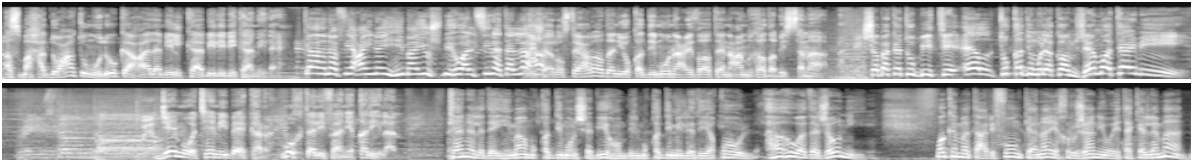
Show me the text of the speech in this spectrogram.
أصبح الدعاة ملوك عالم الكابل بكامله. كان في عينيه ما يشبه ألسنة اللهب رجال استعراض يقدمون عظات عن غضب السماء. شبكة بي تي إل تقدم لكم جيم وتيمي. جيم وتيمي بيكر مختلفان قليلا. كان لديهما مقدم شبيه بالمقدم الذي يقول ها هو ذا جوني. وكما تعرفون كانا يخرجان ويتكلمان.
